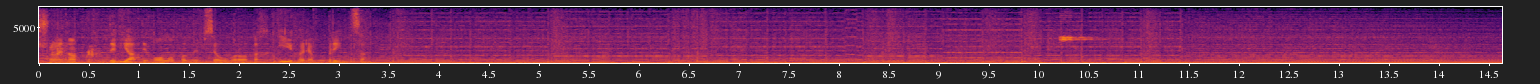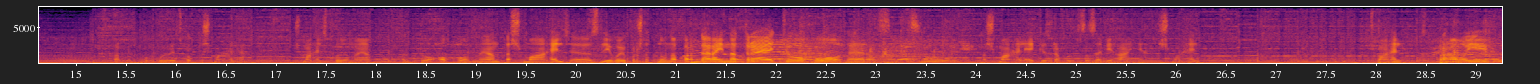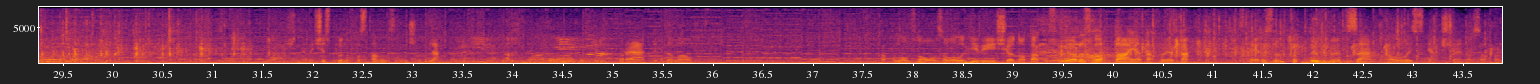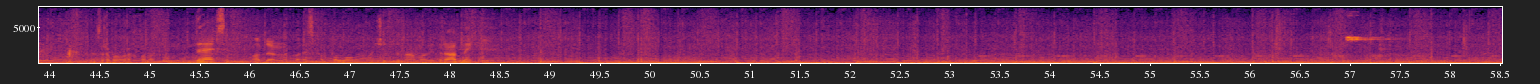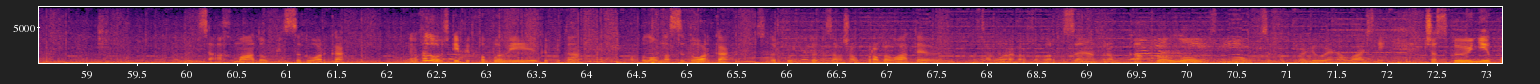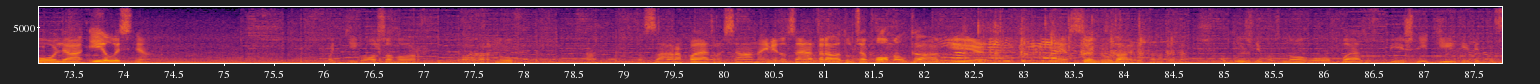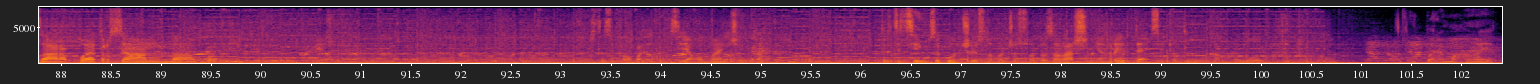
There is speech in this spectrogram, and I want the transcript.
щойно дев'ятий гол опинився у воротах Ігоря Принца. Суперник блокує Шмагеля. Шмагель спиною до опонента. Шмагель е, з лівої проштовхнув на партнера і на третього Герасимчук. На Шмагеля, який зробив це забігання. Шмагель. Шмагель з правої. Невичі спину поставив, залишив для Ахмадова, вперед віддавав. Капелов знову заволодів і ще одну атаку свою розгортає, атаку, яка стає результативною. Це Галисняк щойно забив. Зробив рахунок 10. Один на користь Капелов, матчі Динамо відрадний. Ахмадов під Сидорка. Михайловський підхопив і капітан. Капелов на Сидорка. Сидорку ніхто не заважав пробивати. Микрофагор центром. Капелов знову все контролює на власній частині поля і Лисня. Потік Косогор повернув на Назара Петросяна. І він у центр, але тут вже помилка. Є. Є сильний удар від Конотина. Ближнього знову безуспішні дії від Назара Петросян на Це спроба Олексія Оменченка. 37 секунд чистого часу до завершення гри. 10 1 Капелов перемагає.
